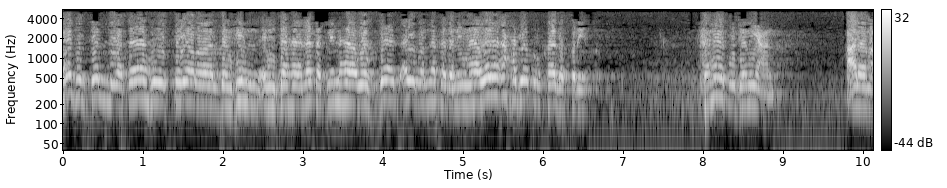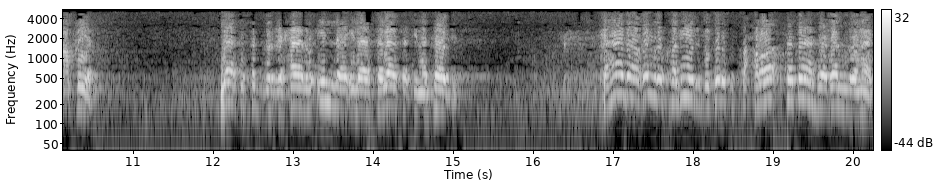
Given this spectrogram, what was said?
رجل جل وتاه والسيارة البنزين انتهى نفد منها وازداد أيضا نفد منها ولا أحد يترك هذا الطريق. فماتوا جميعا على معصية. لا تسد الرحال إلا إلى ثلاثة مساجد. فهذا غير خبير بطرق الصحراء وضل ومات.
